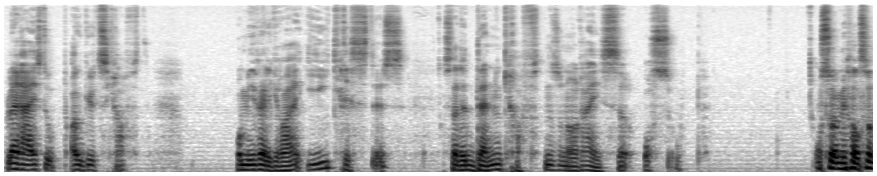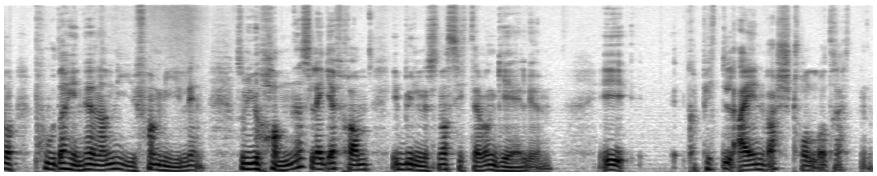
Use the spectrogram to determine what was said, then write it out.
ble reist opp av Guds kraft. Og vi velger å være i Kristus, så er det den kraften som nå reiser oss opp. Og så er vi altså nå poda inn i denne nye familien, som Johannes legger fram i begynnelsen av sitt evangelium, i kapittel 1, vers 12 og 13,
